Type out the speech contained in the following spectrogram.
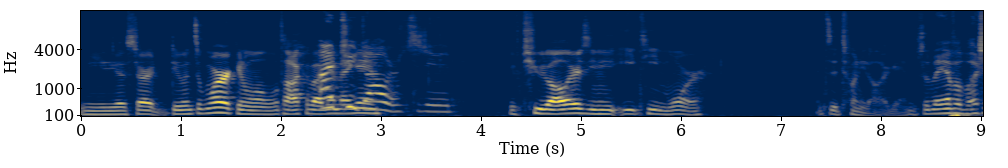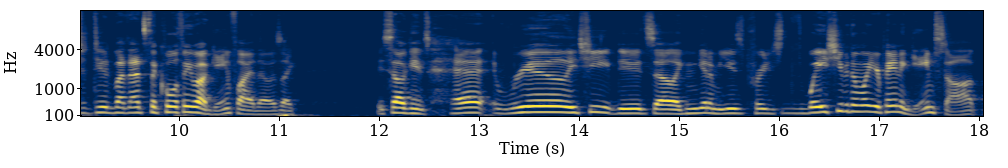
You need to go start doing some work, and we'll we'll talk about I have two dollars, dude. You have two dollars. You need eighteen more. It's a twenty dollar game, so they have a bunch of dude. But that's the cool thing about GameFly though is like they sell games he- really cheap, dude. So like you can get them used pretty way cheaper than what you're paying at GameStop.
